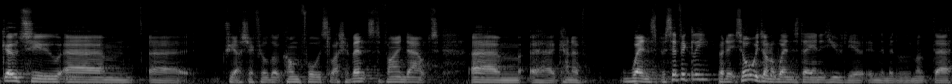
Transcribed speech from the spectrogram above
go to um, uh, treehousesheffield.com forward slash events to find out um, uh, kind of when specifically, but it's always on a Wednesday and it's usually in the middle of the month there.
